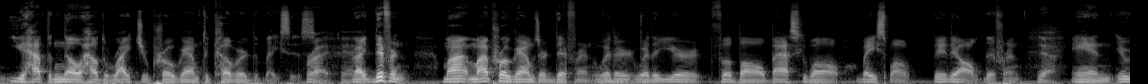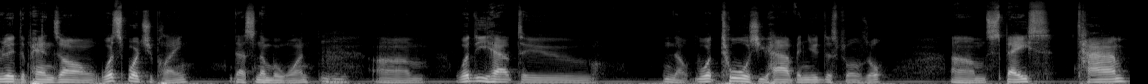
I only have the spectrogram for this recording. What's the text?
you have to know how to write your program to cover the bases. Right, yeah. Right. Different. My my programs are different. Whether whether you're football, basketball, baseball, they they're all different. Yeah. And it really depends on what sport you're playing. That's number one. Um, what do you have to, you know, what tools you have in your disposal, um, space, time,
